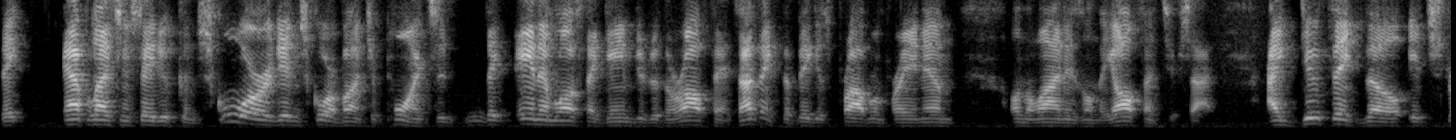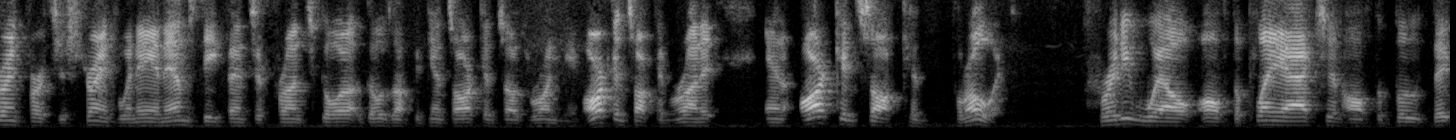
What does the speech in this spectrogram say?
they Appalachian State who can score didn't score a bunch of points. A&M lost that game due to their offense. I think the biggest problem for A&M on the line is on the offensive side. I do think though it's strength versus strength when A&M's defensive fronts go goes up against Arkansas's run game. Arkansas can run it, and Arkansas can throw it pretty well off the play action, off the boot. They,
